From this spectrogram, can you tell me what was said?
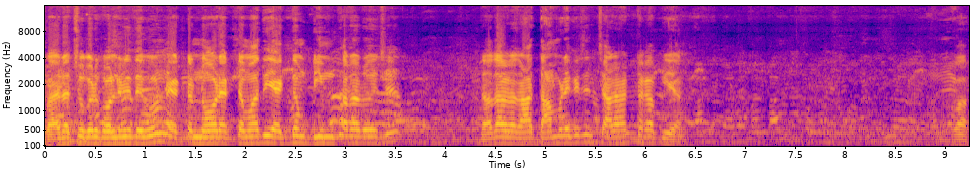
পায়রা চোখের কোয়ালিটি দেখুন একটা নর একটা মাদি একদম ডিম তারা রয়েছে। দাদা দাম রেখেছেন চার হাজার টাকা পেয়া। বাহ।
